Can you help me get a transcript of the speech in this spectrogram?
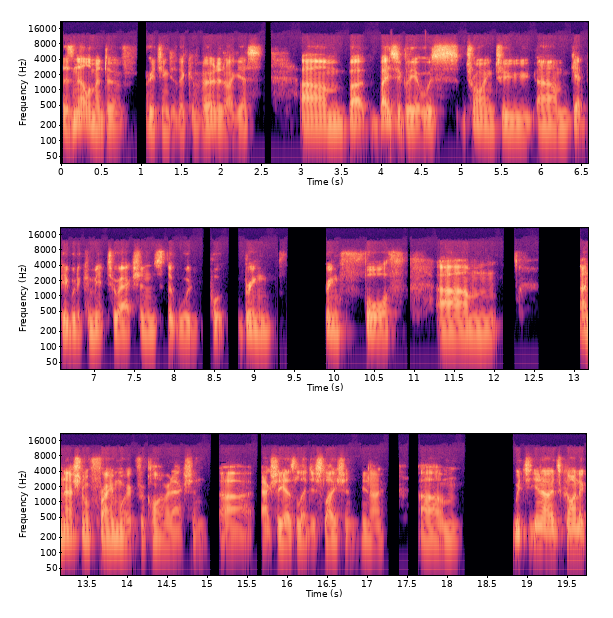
there's an element of preaching to the converted, I guess. Um, but basically, it was trying to um, get people to commit to actions that would put bring bring forth um, a national framework for climate action, uh, actually as legislation. You know, um, which you know it's kind of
